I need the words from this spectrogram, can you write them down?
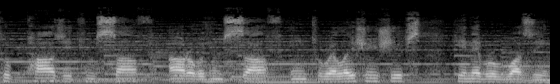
to posit himself out of himself into relationships he never was in.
